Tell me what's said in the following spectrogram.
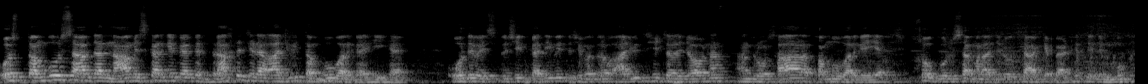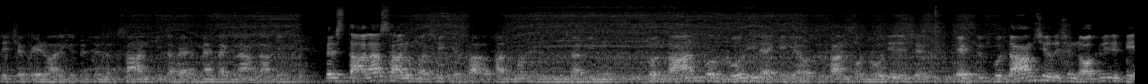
ਉਸ ਤੰਬੂ ਸਾਹਿਬ ਦਾ ਨਾਮ ਇਸ ਕਰਕੇ ਪਿਆ ਕਿ ਦਰਖਤ ਜਿਹੜਾ ਅੱਜ ਵੀ ਤੰਬੂ ਵਰਗਾ ਹੀ ਹੈ। ਉਹਦੇ ਵਿੱਚ ਤੁਸੀਂ ਕਦੀ ਵੀ ਤੁਸੀਂ ਮਤਲਬ ਅੱਜ ਵੀ ਤੁਸੀਂ ਚਲੇ ਜਾਓ ਨਾ, ਅੰਦਰੋਂ ਸਾਰਾ ਤੰਬੂ ਵਰ ਗਈ ਹੈ। ਸੋ ਗੁਰੂ ਸਾਹਿਬ ਮਹਾਰਾਜ ਜੀ ਉੱਥੇ ਆ ਕੇ ਬੈਠੇ ਤੇ ਇਹਦੇ ਮੁਖ ਤੇ ਚਪੇੜ ਮਾਰੀ ਕਿ ਤੁਸੀਂ ਨੁਕਸਾਨ ਕੀਤਾ ਹੋਇਆ, ਮੈਂ ਤਾਂ ਨਾਮ ਲਾ ਕੇ। ਫਿਰ 17 ਸਾਲ ਉਮਰ ਸੀ ਕਿ 17 ਸਾਲ ਉਮਰ ਗੁਰੂ ਸਾਹਿਬ ਜੀ ਨੂੰ। ਸੁਲਤਾਨਪੁਰ ਲੋਧੀ ਲੈ ਕੇ ਗਿਆ ਸੁਲਤਾਨਪੁਰ ਲੋਧੀ ਦੇ ਵਿੱਚ ਇੱਕ ਗੁਦਾਮ ਸੀ, ਉਹਦੇ ਵਿੱਚ ਨੌਕਰੀ ਦਿੱਤੀ।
